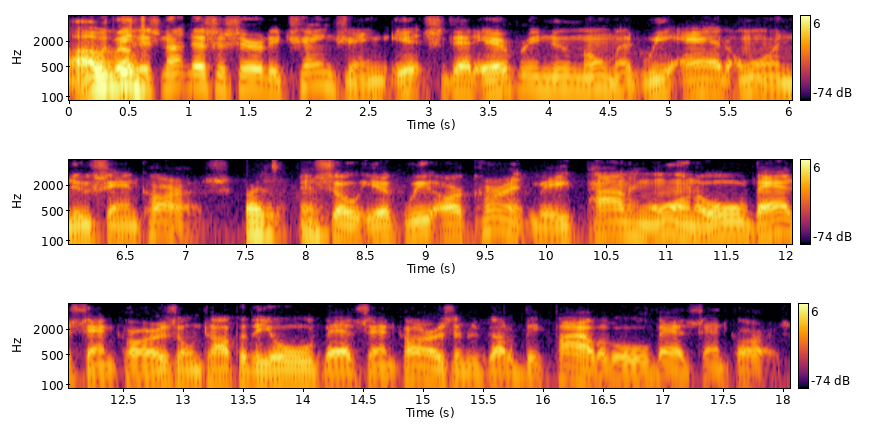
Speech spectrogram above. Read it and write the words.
I would be Well, in- it's not necessarily changing, it's that every new moment we add on new sankharas. right. And so, if we are currently piling on old bad sankars on top of the old bad sankars, and we've got a big pile of old bad sankars.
